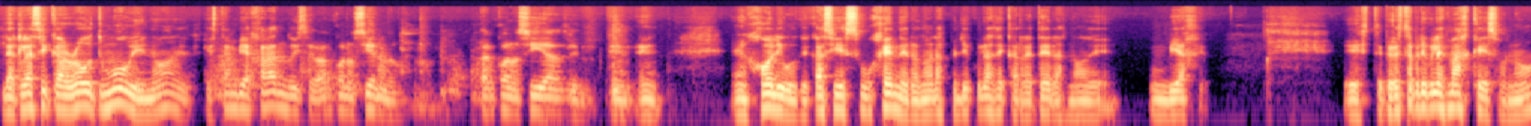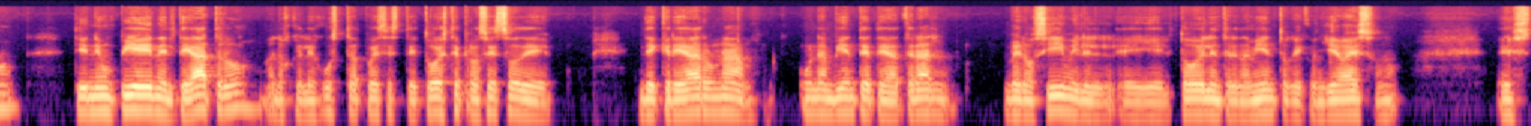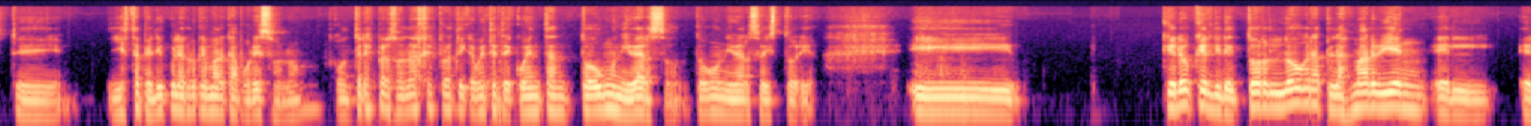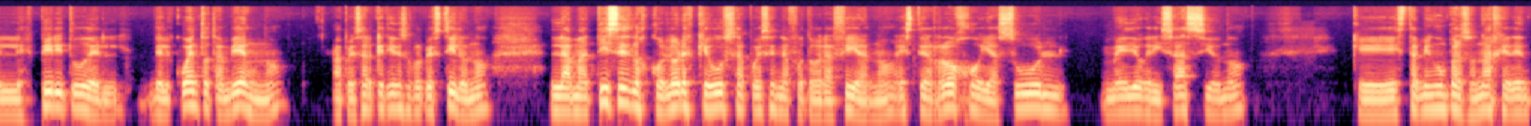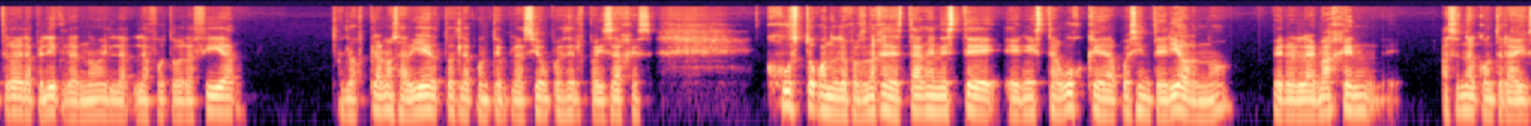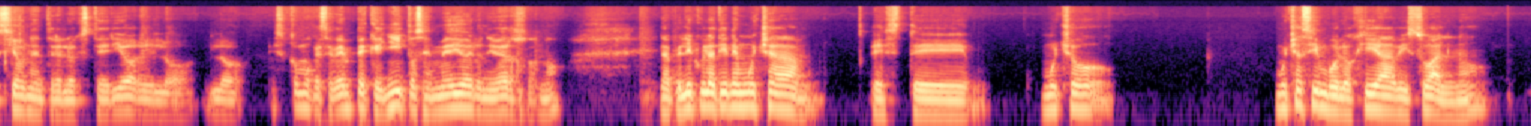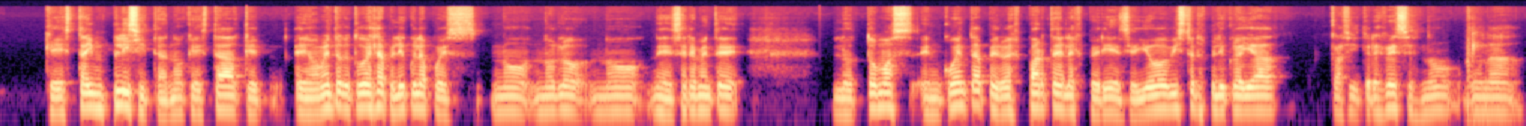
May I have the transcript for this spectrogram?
la clásica road movie, ¿no? Que están viajando y se van conociendo, ¿no? Están conocidas en- en- en Hollywood, que casi es un género, ¿no? Las películas de carreteras, ¿no? De un viaje. Este, pero esta película es más que eso, ¿no? Tiene un pie en el teatro, a los que les gusta, pues, este, todo este proceso de, de crear una, un ambiente teatral verosímil y todo el entrenamiento que conlleva eso, ¿no? Este, y esta película creo que marca por eso, ¿no? Con tres personajes prácticamente te cuentan todo un universo, todo un universo de historia. Y creo que el director logra plasmar bien el, espíritu del, cuento también, ¿no? A pesar que tiene su propio estilo, ¿no? La matices, los colores que usa, pues, en la fotografía, ¿no? Este rojo y azul, medio grisáceo, ¿no? Que es también un personaje dentro de la película, ¿no? La, fotografía, los planos abiertos, la contemplación, pues, de los paisajes, justo cuando los personajes están en, este, en esta búsqueda, pues, interior, ¿no? Pero la imagen hace una contradicción entre lo exterior y lo, lo, Es como que se ven pequeñitos en medio del universo, ¿no? La película tiene mucha, este, mucho, mucha simbología visual, ¿no? Que está implícita, ¿no? Que está, que en el momento que tú ves la película, pues no, no, lo, no necesariamente lo tomas en cuenta, pero es parte de la experiencia. Yo he visto las películas ya casi tres veces, ¿no? Una,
